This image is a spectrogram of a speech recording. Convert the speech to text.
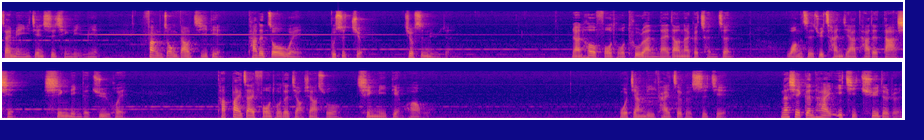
在每一件事情里面。放纵到极点，他的周围不是酒，就是女人。然后佛陀突然来到那个城镇，王子去参加他的达显心灵的聚会。他拜在佛陀的脚下说：“请你点化我，我将离开这个世界。”那些跟他一起去的人，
